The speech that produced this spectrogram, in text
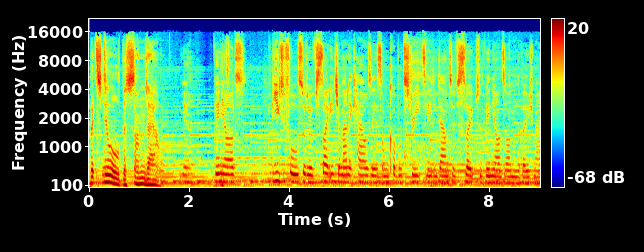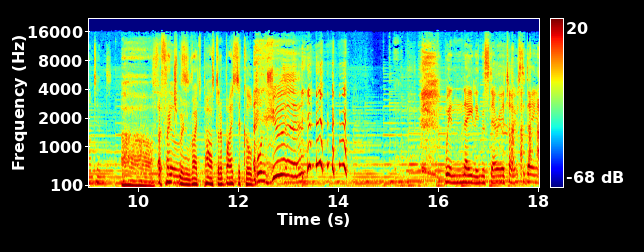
but still the sun's out. yeah. Vineyards, beautiful sort of slightly Germanic houses on cobbled streets leading down to slopes with vineyards on in the Vosges Mountains. Oh, a. Frenchman rides past on a bicycle. Bonjour. We're nailing the stereotypes today.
